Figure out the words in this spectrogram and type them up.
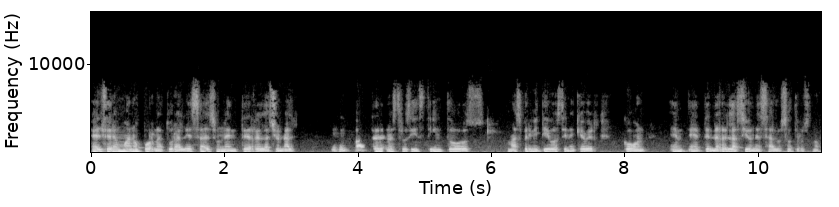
el ser humano por naturaleza es un ente relacional. Uh -huh. Parte de nuestros instintos más primitivos tienen que ver con en, en tener relaciones a los otros, ¿no?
